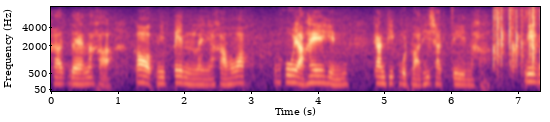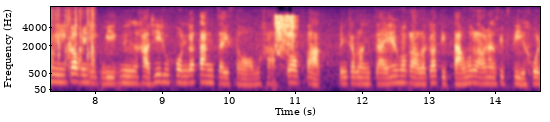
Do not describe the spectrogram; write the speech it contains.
คลาสแดนซ์นะคะก็มีเต้นอะไรเงี้ยค่ะ เพราะว่าคุณครูอยากให้เห็นการพลิกบทบาทที่ชัดเจนนะคะวีคนี้ก็เป็นอีกวีคหนึ่งค่ะ ที่ทุกคนก็ตั้งใจซ้อมค่ะ ก็ฝาก เป็นกำลังใจให้พวกเราแล้วก็ติดตามพวกเราทั้ง 14 คน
